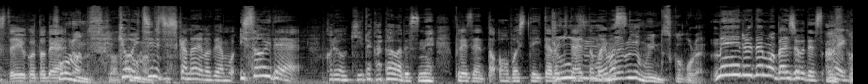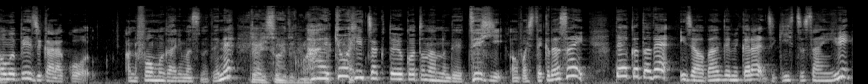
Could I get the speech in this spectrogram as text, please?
日ということでそうなんですか？今日1日しかないのでもう急いでこれを聞いた方はですねプレゼント応募していただきたいと思います。メールでもいいんですかこれ？メールでも大丈夫です。はいホームページからこうあの、フォームがありますのでね。じゃあ急いでもらはい、今日必着ということなので、ぜひ応募してください。ということで、以上番組から直筆さん入り、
